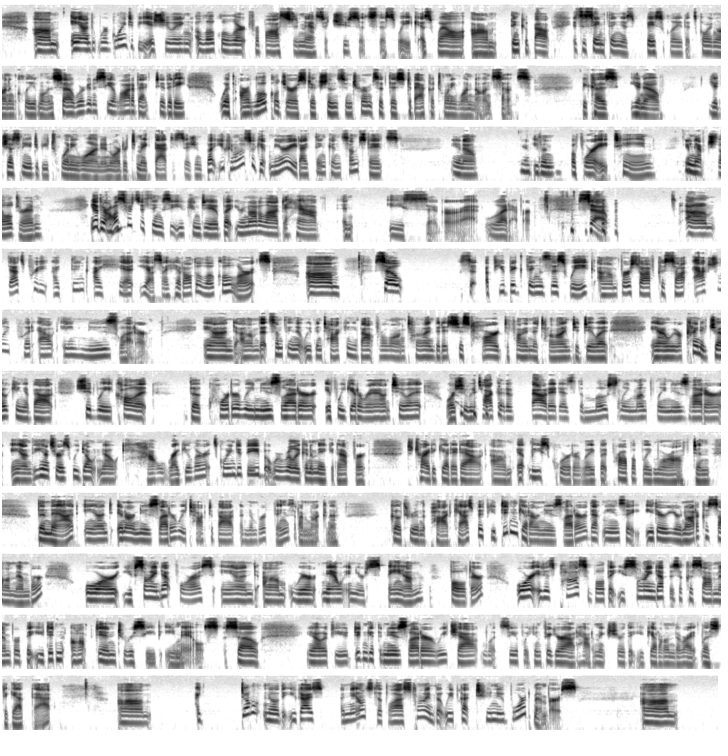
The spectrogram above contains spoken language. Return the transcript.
Um, and we're going to be issuing a local alert for Boston, Massachusetts this week as well. Um, think about it's the same thing as basically that's going on in Cleveland. So we're going to see a lot of activity with our local jurisdictions in terms of this tobacco 21 nonsense. Because, you know, you just need to be 21 in order to make that decision. But you can also get married, I think, in some states, you know, even before 18. Yep. You can have children. You know, there are mm-hmm. all sorts of things that you can do, but you're not allowed to have an e cigarette, whatever. So. Um, that's pretty. I think I hit. Yes, I hit all the local alerts. Um, so, so, a few big things this week. Um, first off, CASAA actually put out a newsletter. And um, that's something that we've been talking about for a long time, but it's just hard to find the time to do it. And we were kind of joking about should we call it the quarterly newsletter if we get around to it, or should we talk about it as the mostly monthly newsletter? And the answer is we don't know how regular it's going to be, but we're really going to make an effort to try to get it out um, at least quarterly, but probably more often than that. And in our newsletter, we talked about a number of things that I'm not going to go through in the podcast. But if you didn't get our newsletter, that means that either you're not a CASAA member or you've signed up for us and um, we're now in your spam folder, or it is possible that you signed up as a CASAA member but you didn't opt in to receive emails. So, you know, if you didn't get the newsletter, reach out and let's see if we can figure out how to make sure that you get on the right list to get that. Um, I don't know that you guys announced it the last time, but we've got two new board members. Um,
